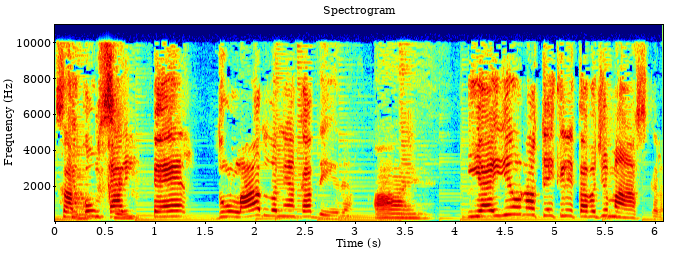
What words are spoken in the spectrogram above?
Sabe, Ficou um cara sim. em pé do lado da minha cadeira. Ai. E aí eu notei que ele estava de máscara.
